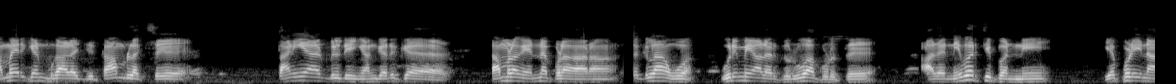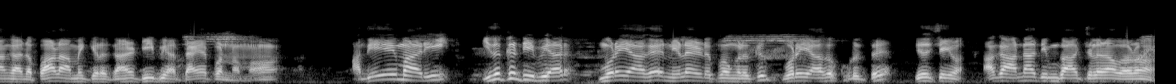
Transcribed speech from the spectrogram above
அமெரிக்கன் காலேஜ் காம்ப்ளெக்ஸு தனியார் பில்டிங் அங்கே இருக்க தமிழக என்ன பிரகாரம் இதுக்கெல்லாம் உ- உரிமையாளருக்கு ரூபா கொடுத்து அதை நிவர்த்தி பண்ணி எப்படி நாங்கள் அந்த பாலம் அமைக்கிறதுக்கான டிபிஆர் தயார் பண்ணோமோ அதே மாதிரி இதுக்கும் டிபிஆர் முறையாக நிலம் எடுப்பவங்களுக்கு முறையாக கொடுத்து இதை செய்வோம். அங்கே அதிமுக ஆட்சியில் தான் வரும்.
